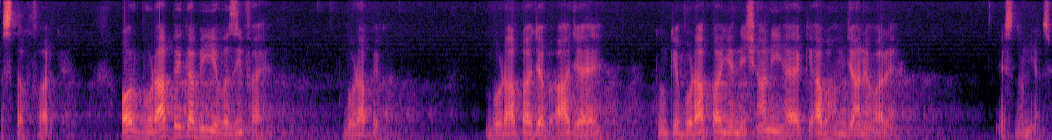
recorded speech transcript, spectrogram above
استغفار کریں۔ اور بڑھاپے کا بھی یہ وظیفہ ہے۔ بڑھاپے کا۔ بڑھاپا جب آ جائے، کیونکہ بڑھاپا یہ نشانی ہے کہ اب ہم جانے والے ہیں اس دنیا سے۔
